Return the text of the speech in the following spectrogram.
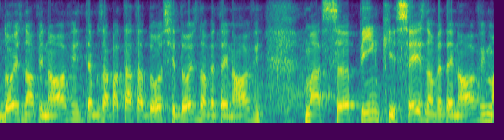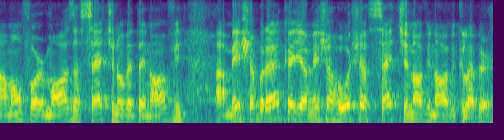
2,99. Temos a batata doce 2,99, maçã pink 6,99, mamão formosa 7,99, ameixa branca e ameixa roxa 7,99, Kleber.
